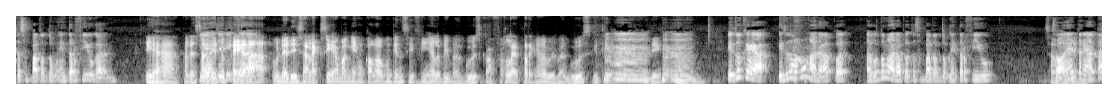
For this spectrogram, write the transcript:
kesempatan untuk interview kan Iya, pada saat Iya, itu jadi kayak, udah diseleksi emang yang kalau mungkin CV-nya lebih bagus, cover letternya lebih bagus gitu ya. Mm-mm, Jadi, mm-mm. hmm. itu kayak itu aku nggak dapet aku tuh nggak dapet kesempatan untuk interview Sama soalnya ya. ternyata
